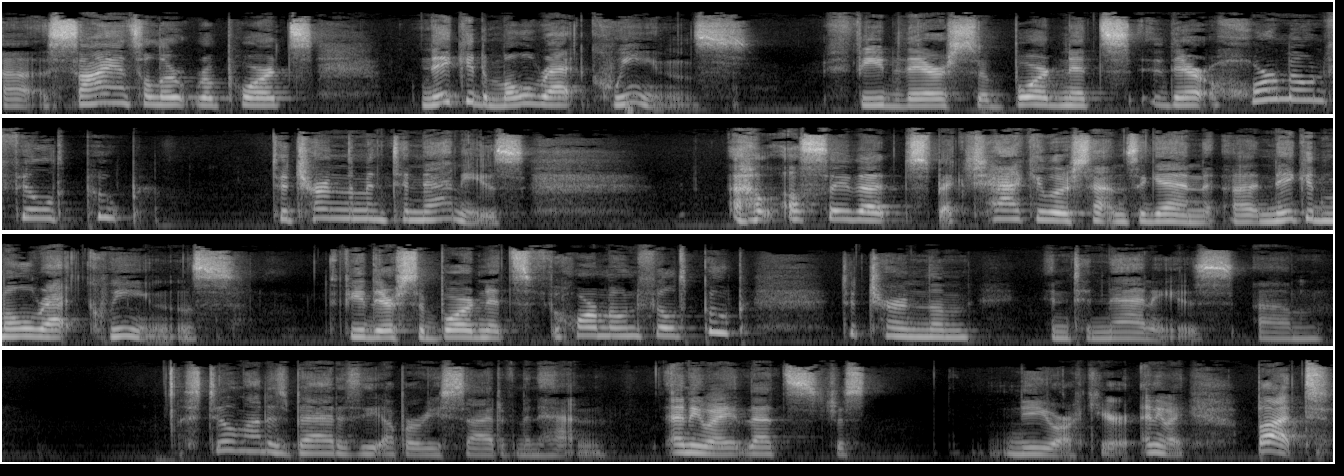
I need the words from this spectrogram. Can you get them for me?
Uh, Science Alert reports naked mole rat queens feed their subordinates their hormone filled poop to turn them into nannies. I'll, I'll say that spectacular sentence again. Uh, naked mole rat queens feed their subordinates hormone filled poop to turn them into nannies. Um, still not as bad as the Upper East Side of Manhattan. Anyway, that's just New York here. Anyway, but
